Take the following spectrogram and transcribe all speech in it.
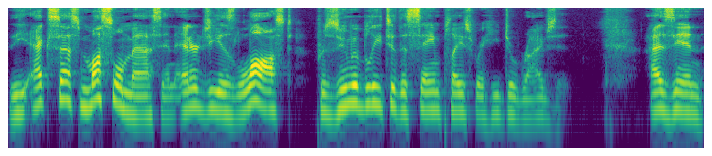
the excess muscle mass and energy is lost, presumably to the same place where he derives it. as in,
